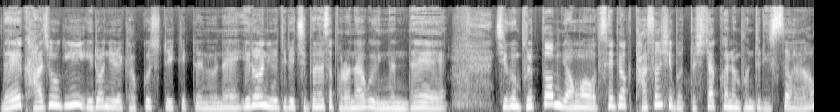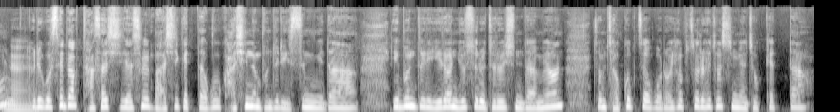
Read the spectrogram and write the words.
내 가족이 이런 일을 겪을 수도 있기 때문에 이런 일들이 주변에서 벌어나고 있는데 지금 불법 영업 새벽 5시부터 시작하는 분들이 있어요. 네. 그리고 새벽 5시에 술 마시겠다고 가시는 분들이 있습니다. 이분들이 이런 뉴스를 들으신다면 좀 적극적으로 협조를 해줬으면 좋겠다.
